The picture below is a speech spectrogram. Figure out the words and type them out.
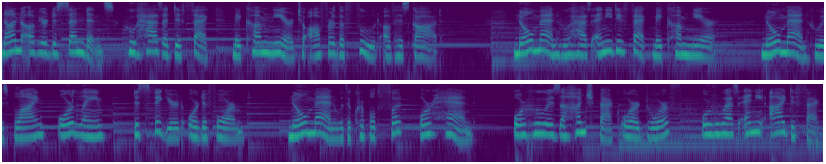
none of your descendants who has a defect may come near to offer the food of his God. No man who has any defect may come near. No man who is blind or lame, disfigured or deformed. No man with a crippled foot or hand, or who is a hunchback or a dwarf, or who has any eye defect,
